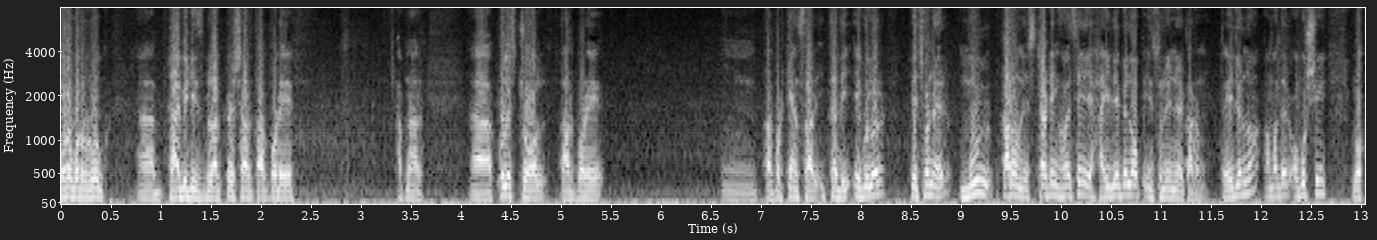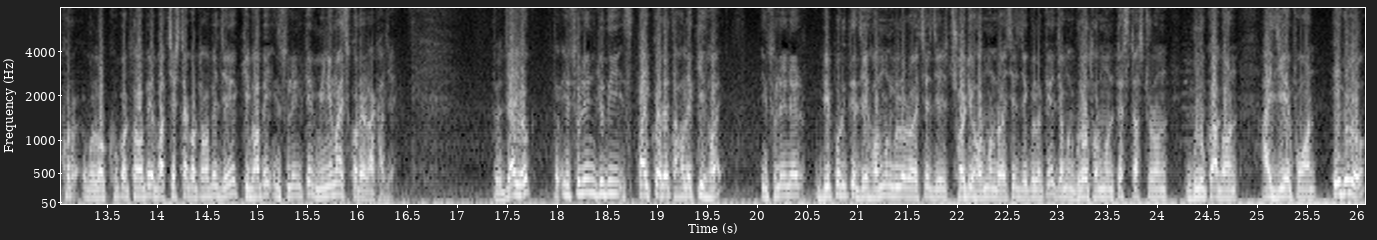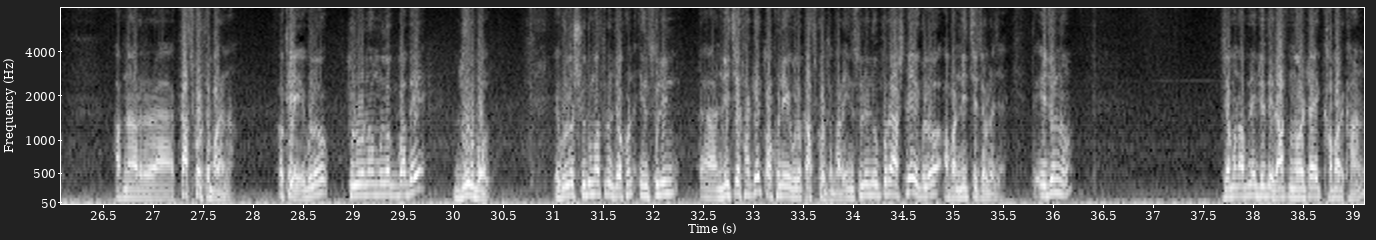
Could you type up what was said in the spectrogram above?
বড় বড় রোগ ডায়াবেটিস ব্লাড প্রেশার তারপরে আপনার কোলেস্ট্রল তারপরে তারপর ক্যান্সার ইত্যাদি, এগুলোর পেছনের মূল কারণ স্টার্টিং হয়েছে হাই লেভেল অফ ইনসুলিনের কারণে। তো এই জন্য আমাদের অবশ্যই লক্ষ্য লক্ষ্য করতে হবে বা চেষ্টা করতে হবে যে কীভাবে ইনসুলিনকে মিনিমাইজ করে রাখা যায়। তো যাই হোক তো ইনসুলিন যদি স্পাইক করে, তাহলে কি হয়? ইনসুলিনের বিপরীতে যে হরমোনগুলো রয়েছে, যে ছয়টি হরমোন রয়েছে, যেগুলোকে যেমন growth hormone testosterone glucagon IGF one এগুলো আপনার কাজ করতে পারে না। ওকে এগুলো তুলনামূলকভাবে দুর্বল। এগুলো শুধুমাত্র যখন ইনসুলিন নিচে থাকে, তখনই এগুলো কাজ করতে পারে। ইনসুলিন উপরে আসলে এগুলো আবার নিচে চলে যায়। তো এই জন্য যেমন আপনি যদি রাত নয়টায় খাবার খান,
